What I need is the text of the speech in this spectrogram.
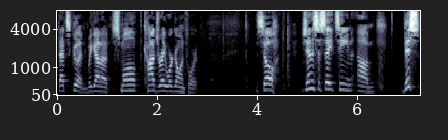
that's good. We got a small cadre. We're going for it. So, Genesis 18. Um, this,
